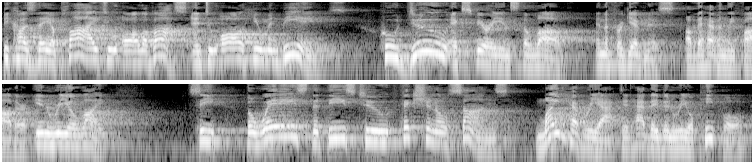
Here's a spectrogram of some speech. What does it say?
because they apply to all of us and to all human beings who do experience the love and the forgiveness of the Heavenly Father in real life. See, the ways that these two fictional sons might have reacted had they been real people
